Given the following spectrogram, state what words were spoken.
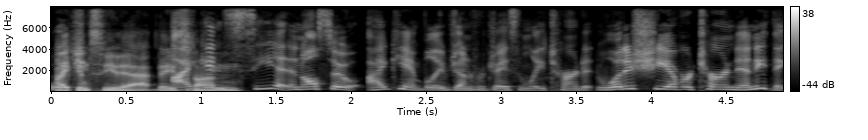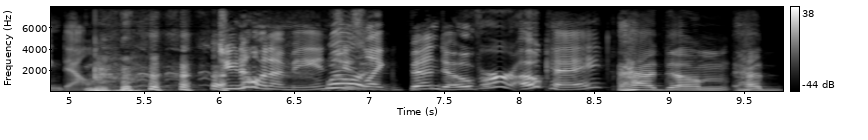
I can see that based I on can see it, and also I can't believe Jennifer Jason Lee turned it. What has she ever turned anything down? Do you know what I mean? Well, She's like bend over, okay. had um had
